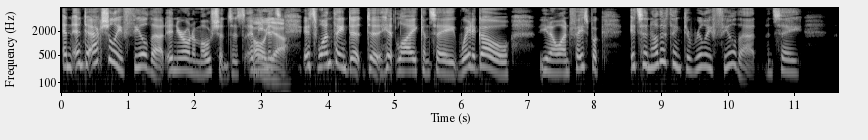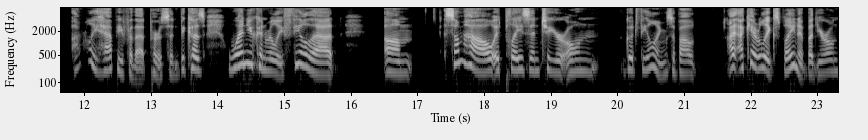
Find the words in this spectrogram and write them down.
and and to actually feel that in your own emotions is i mean oh, it's, yeah. it's one thing to to hit like and say way to go you know on facebook it's another thing to really feel that and say i'm really happy for that person because when you can really feel that um somehow it plays into your own good feelings about i, I can't really explain it but your own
